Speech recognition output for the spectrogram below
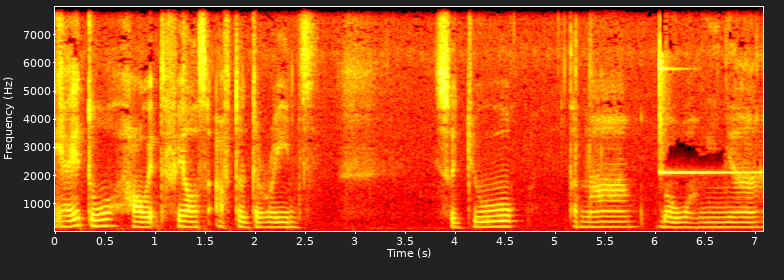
ya itu how it feels after the rains sejuk tenang bau wanginya.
